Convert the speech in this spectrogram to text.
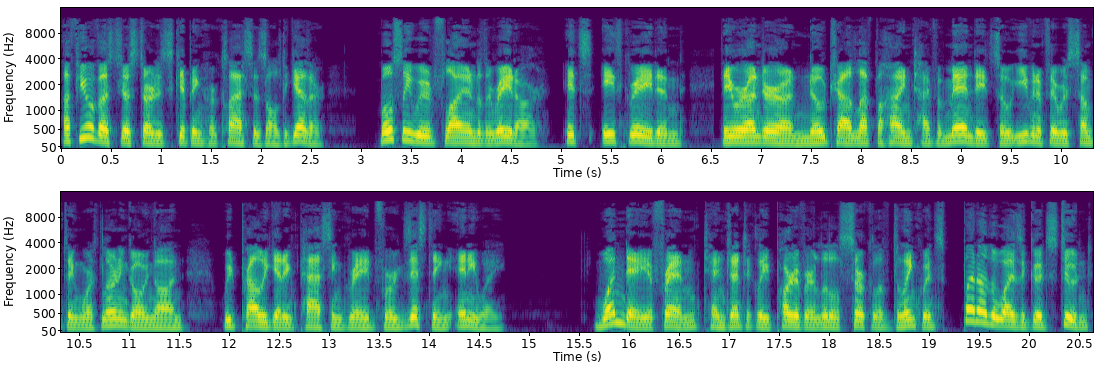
A few of us just started skipping her classes altogether. Mostly we would fly under the radar. It's eighth grade and they were under a no child left behind type of mandate, so even if there was something worth learning going on, we'd probably get a passing grade for existing anyway. One day, a friend, tangentially part of our little circle of delinquents, but otherwise a good student,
